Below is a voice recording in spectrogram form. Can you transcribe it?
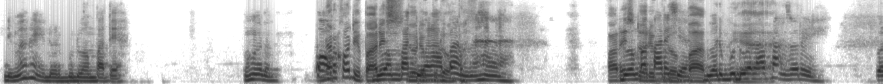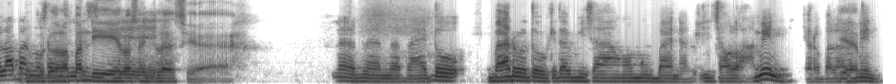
Di mana ya 2024 ya? Benar Oh, kok di Paris 24 28. 2024. Nah, Paris 24 Paris ya. 2028 2024. sorry. 28 Los 2028 Angeles. di Iya, Los iya, iya. Angeles ya. Benar, benar, benar. Nah itu baru tuh kita bisa ngomong banyak. Insya Allah, amin. Ya Rabbal. Alamin.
